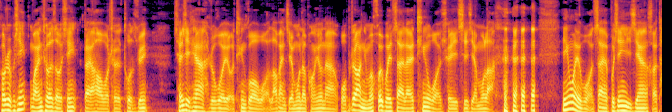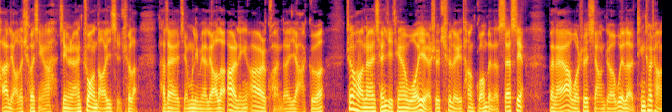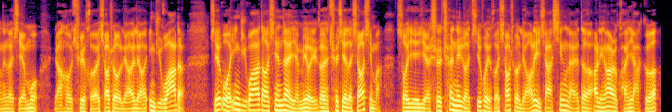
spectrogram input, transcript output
口齿不清，玩车走心。大家好，我是兔子君。前几天啊，如果有听过我老板节目的朋友呢，我不知道你们会不会再来听我这一期节目了。因为我在不经意间和他聊的车型啊，竟然撞到一起去了。他在节目里面聊了2022款的雅阁，正好呢，前几天我也是去了一趟广本的 4S 店。本来啊，我是想着为了停车场那个节目，然后去和销售聊一聊印地瓜的，结果印地瓜到现在也没有一个确切的消息嘛，所以也是趁那个机会和销售聊了一下新来的2022款雅阁。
